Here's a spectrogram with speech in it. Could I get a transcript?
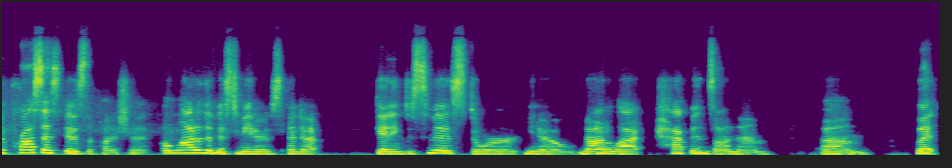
The process is the punishment. A lot of the misdemeanors end up getting dismissed or you know not a lot happens on them um, but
